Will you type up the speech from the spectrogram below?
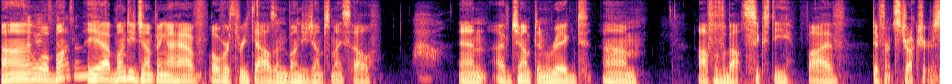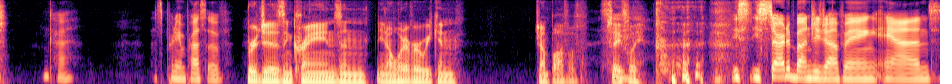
Uh, well, bun- yeah, bungee jumping. I have over three thousand bungee jumps myself. Wow. And I've jumped and rigged um, off of about sixty-five different structures. Okay, that's pretty impressive bridges and cranes and you know whatever we can jump off of safely. you, you started bungee jumping, and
